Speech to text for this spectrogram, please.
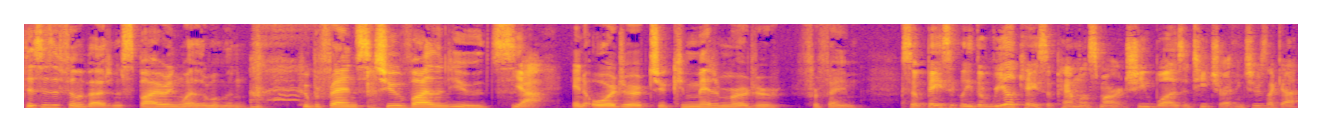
this is a film about an aspiring weather woman who befriends two violent youths Yeah. in order to commit a murder for fame. So basically, the real case of Pamela Smart, she was a teacher. I think she was like a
